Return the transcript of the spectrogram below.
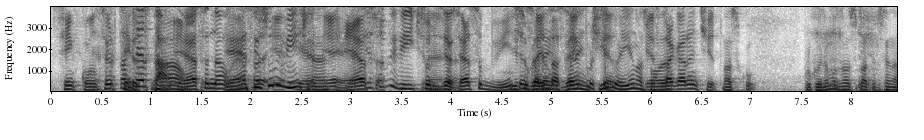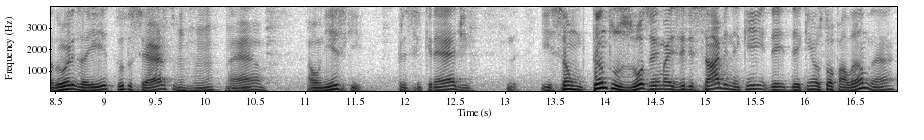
Sim, com Essa tá certeza. acertada. Essa não. Essa e sub-20, é- né? é- Essa e Essa, sub-20, né? Sub-17, sub-20, Isso aí tá garan- 100%. garantido aí, nós Esse falamos- tá garantido. Nós procuramos nossos patrocinadores aí, tudo certo. né? A Unisc, Priscicred, e são tantos outros aí, mas eles sabem de quem, de, de quem eu estou falando, né?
